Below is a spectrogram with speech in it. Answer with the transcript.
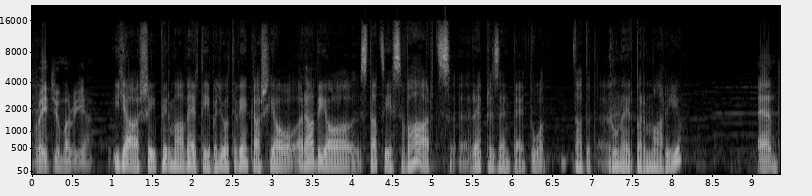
Radio Maria. Jā, šī pirmā vērtība ļoti vienkārši jau radiostacijas vārds reprezentē to. Tātad runa ir par Mariju. And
